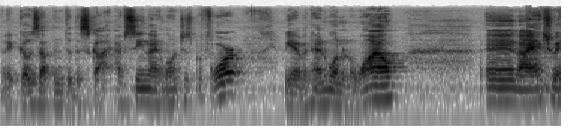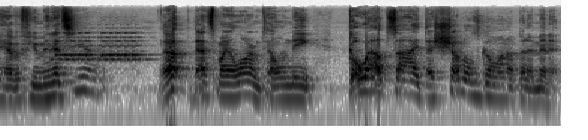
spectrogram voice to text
And it goes up into the sky. I've seen night launches before. We haven't had one in a while. And I actually have a few minutes here. Oh, that's my alarm telling me, go outside, the shuttle's going up in a minute.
